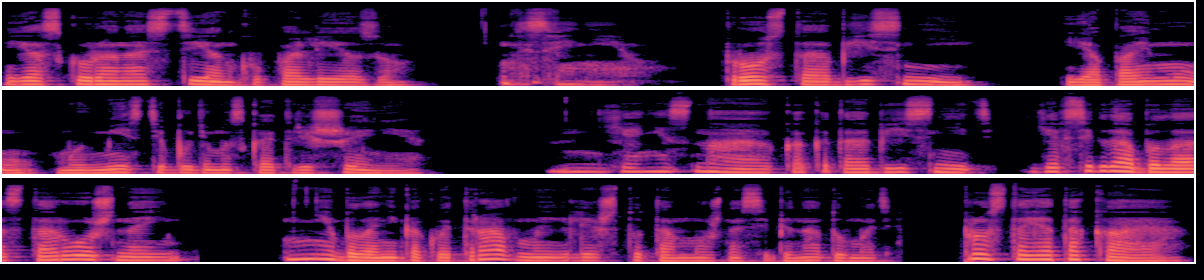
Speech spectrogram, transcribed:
«Я скоро на стенку полезу». «Извини». «Просто объясни. Я пойму, мы вместе будем искать решение». «Я не знаю, как это объяснить. Я всегда была осторожной. Не было никакой травмы или что там можно себе надумать. Просто я такая,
